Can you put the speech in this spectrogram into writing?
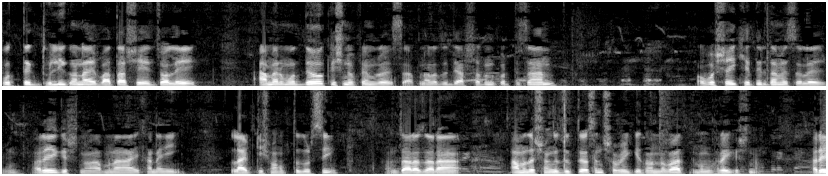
প্রত্যেক ধুলিকণায়, বাতাসে, জলে, আমের মধ্যেও কৃষ্ণপ্রেম রয়েছে। আপনারা যদি আস্বাদন করতে চান, অবশ্যই খেতুরি ধামে চলে আসবেন। হরে কৃষ্ণ, আমরা এখানেই লাইভটি সমাপ্ত করছি। যারা যারা আমাদের সঙ্গে যুক্ত আছেন, সবাইকে ধন্যবাদ এবং হরে কৃষ্ণ। হরে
